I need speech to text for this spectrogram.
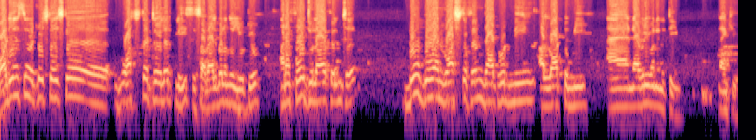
ઓડિયન્સનું એટલું જ કહીશ કે watch the trailer please it's available on the YouTube અને ફોર્થ જુલાઈ ફિલ્મ છે. Do go and watch the film that would mean a lot to me and everyone in the team thank you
